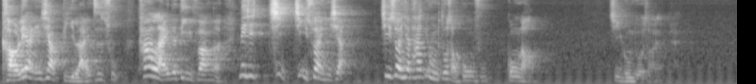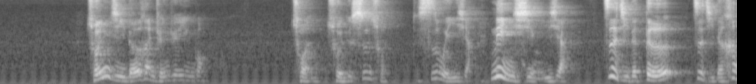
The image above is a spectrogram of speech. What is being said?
考量一下比来之处。他来的地方啊，那些计计算一下，计算一下他用了多少功夫功劳，计功多少两来？存己得恨，全缺应供。存存思存，思维一下，内省一下，自己的德，自己的恨，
